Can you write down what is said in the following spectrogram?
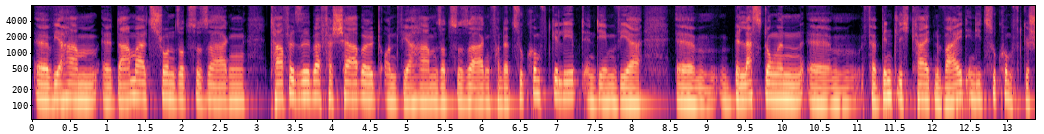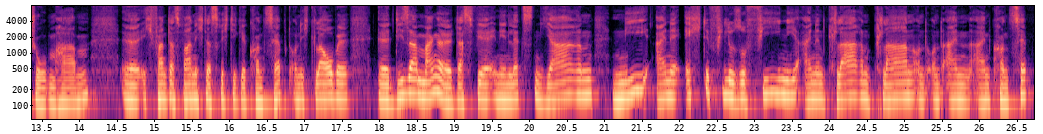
Äh, wir haben äh, damals schon sozusagen Tafelsilber verscherbelt und wir haben sozusagen von der Zukunft gelebt, indem wir ähm, Belastungen, ähm, Verbindlichkeiten weit in die Zukunft geschoben haben. Äh, ich fand, das war nicht das richtige Konzept und ich glaube, dieser Mangel, dass wir in den letzten Jahren nie eine echte Philosophie, nie einen klaren Plan und, und ein, ein Konzept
